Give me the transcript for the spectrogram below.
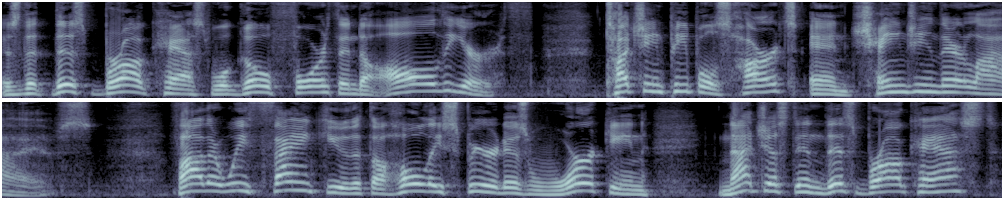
is that this broadcast will go forth into all the earth, touching people's hearts and changing their lives. Father, we thank you that the Holy Spirit is working not just in this broadcast,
